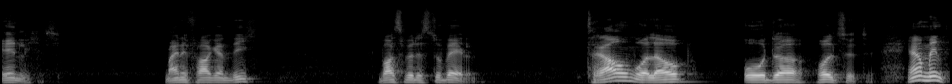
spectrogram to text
ähnliches. Meine Frage an dich, was würdest du wählen? Traumurlaub oder Holzhütte? Ja, Moment,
